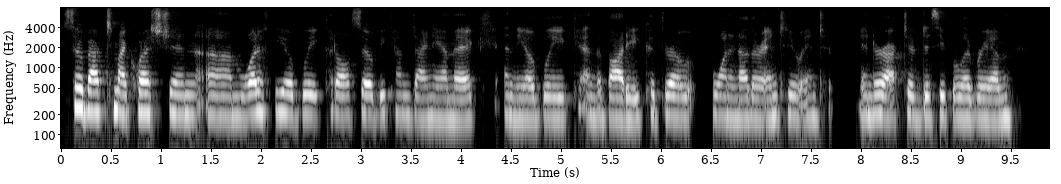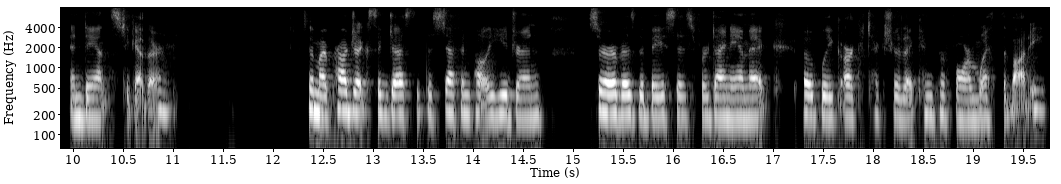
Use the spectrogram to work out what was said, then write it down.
So back to my question, um, what if the oblique could also become dynamic and the oblique and the body could throw one another into, into interactive disequilibrium, and dance together. So my project suggests that the Steffen polyhedron serve as the basis for dynamic oblique architecture that can perform with the body.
